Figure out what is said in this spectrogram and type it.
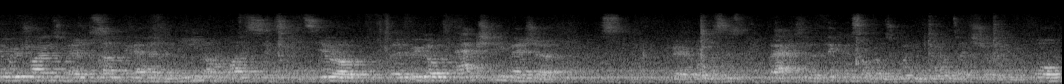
Here we're trying to measure something that has a mean of 1680, but if we go actually measure this variable, this is back to the thickness of those wooden boards I showed you before.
